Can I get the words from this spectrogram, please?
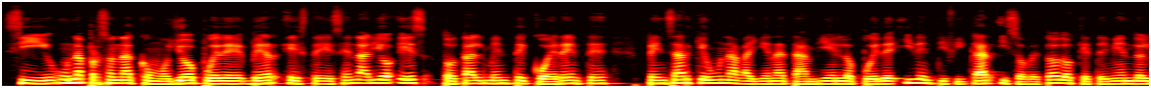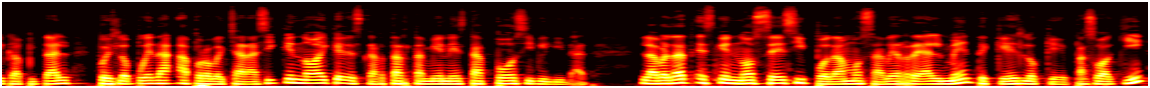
Si una persona como yo puede ver este escenario, es totalmente coherente pensar que una ballena también lo puede identificar y sobre todo que teniendo el capital pues lo pueda aprovechar. Así que no hay que descartar también esta posibilidad. La verdad es que no sé si podamos saber realmente qué es lo que pasó aquí,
